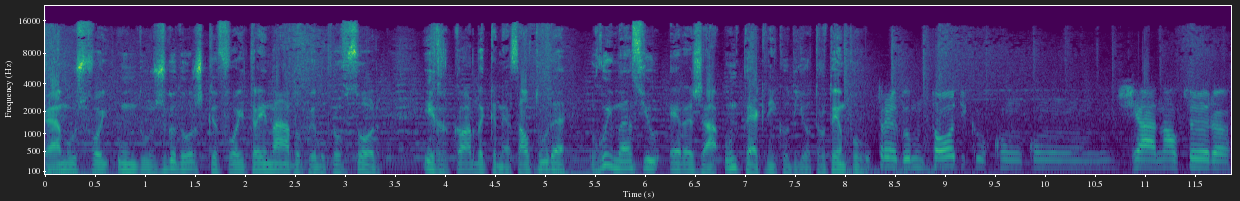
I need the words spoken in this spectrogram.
Ramos foi um dos jogadores que foi treinado pelo professor e recorda que nessa altura Rui Mâncio era já um técnico de outro tempo. Um treinador metódico, com, com já na altura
